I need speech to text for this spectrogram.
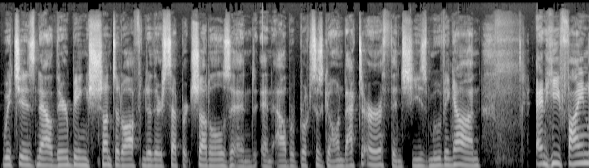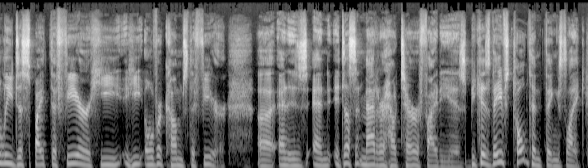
which is now they're being shunted off into their separate shuttles and and albert brooks is going back to earth and she's moving on and he finally despite the fear he he overcomes the fear uh, and is and it doesn't matter how terrified he is because they've told him things like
